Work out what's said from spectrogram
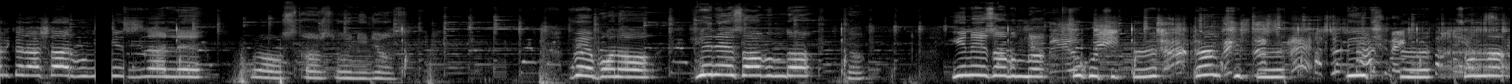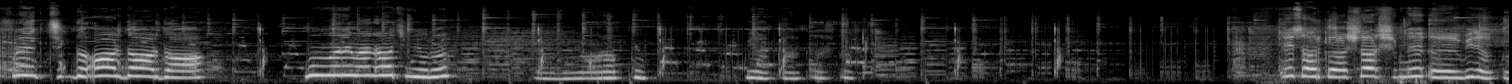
arkadaşlar bugün sizlerle Brawl Stars oynayacağız. Ve bana yeni hesabımda ya, yeni hesabımda Choco çıktı, Pam çıktı, B çıktı, sonra Frank çıktı arda arda. Bunları ben açmıyorum. Allah'ım yarabbim. Bir dakika arkadaşlar. Neyse arkadaşlar şimdi e, bir dakika.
